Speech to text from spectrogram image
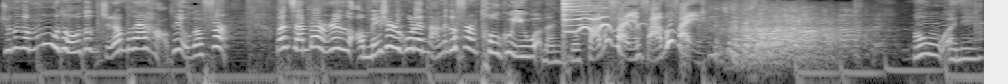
就那个木头的质量不太好，它有个缝。完，咱班主任老没事过来拿那个缝偷窥我们，你说烦不烦人？烦不烦人？完我呢，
